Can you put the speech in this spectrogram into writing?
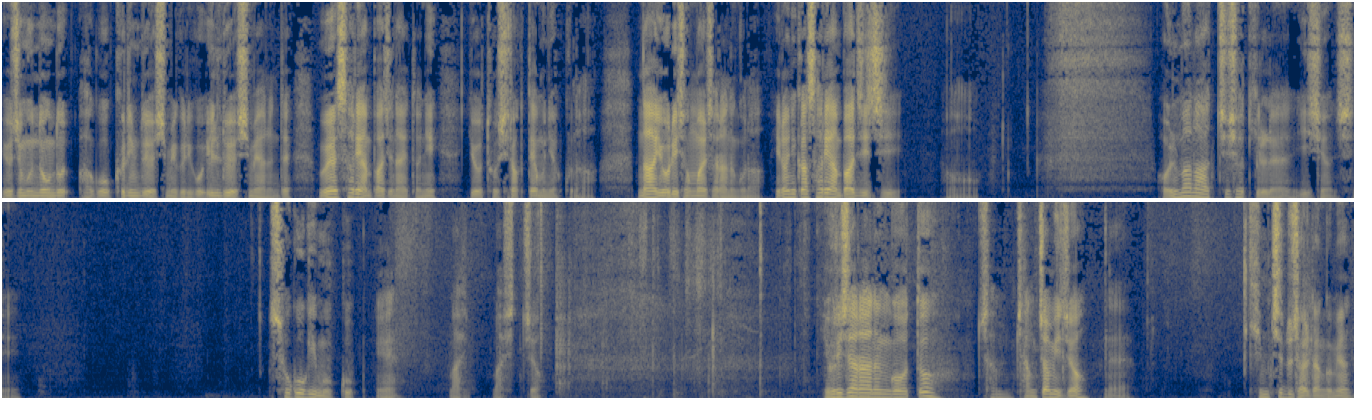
요즘 운동도 하고 그림도 열심히 그리고 일도 열심히 하는데 왜 살이 안 빠지나 했더니 요 도시락 때문이었구나. 나 요리 정말 잘하는구나. 이러니까 살이 안 빠지지. 어. 얼마나 찌셨길래 이지연 씨. 소고기 묵국. 예. 맛, 맛있죠. 요리 잘하는 것도 참 장점이죠. 네. 김치도 잘 담그면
